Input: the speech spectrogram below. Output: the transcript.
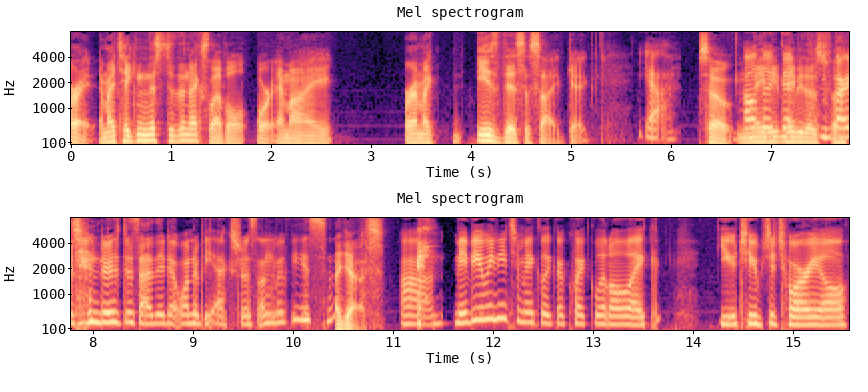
all right, am I taking this to the next level or am I or am I is this a side gig? Yeah. So All the maybe good maybe those folks, bartenders decide they don't want to be extras on movies. I guess. Um, maybe we need to make like a quick little like YouTube tutorial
